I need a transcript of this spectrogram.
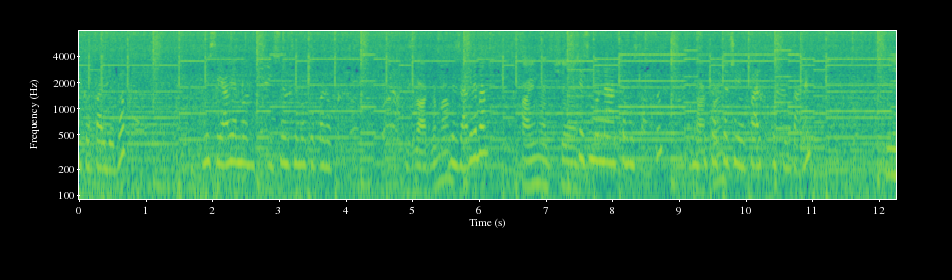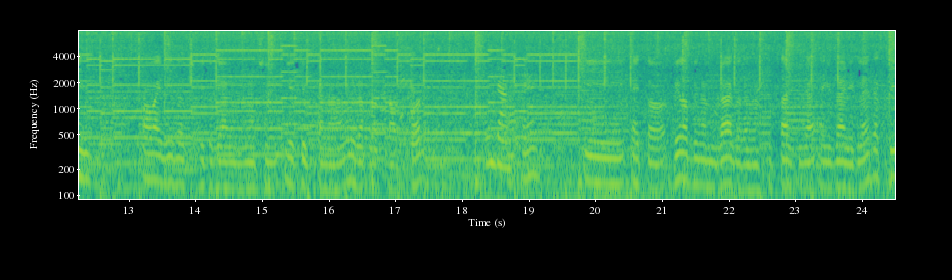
Ekopar Ljubav. Mi se javljamo iz Suncenog Ekoparog Zagreba, iz Zagreba. a inače Če smo na Tomislavcu, Tako je. točnije u parku Sultane. i ovaj video će biti objavljen na našem YouTube kanalu, zapravo kao sport. Da, E, I eto, bilo bi nam drago da nas nastavite da- i dalje gledati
